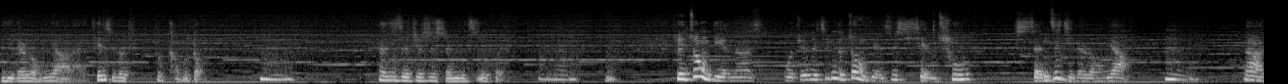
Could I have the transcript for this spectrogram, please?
你的荣耀来？天使都都搞不懂，嗯，但是这就是神的智慧。嗯所以重点呢，我觉得这个重点是显出神自己的荣耀。嗯那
